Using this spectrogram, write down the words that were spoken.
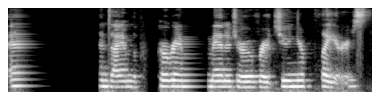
and, and I am the program manager over at Junior Players.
